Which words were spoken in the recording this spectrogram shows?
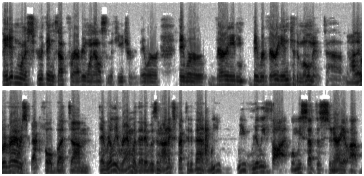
They didn't want to screw things up for everyone else in the future. They were, they were very, they were very into the moment. Um, no, they were very yeah. respectful, but um, they really ran with it. It was an unexpected event. We we really thought when we set this scenario up,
